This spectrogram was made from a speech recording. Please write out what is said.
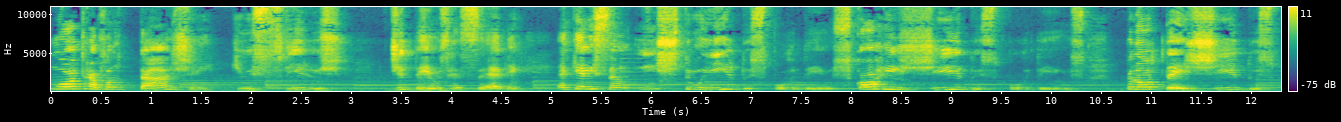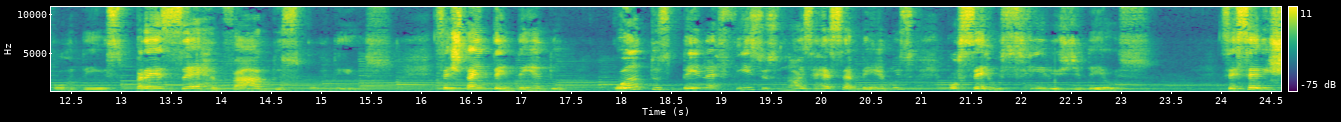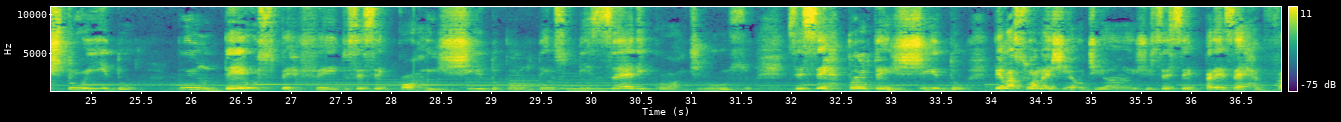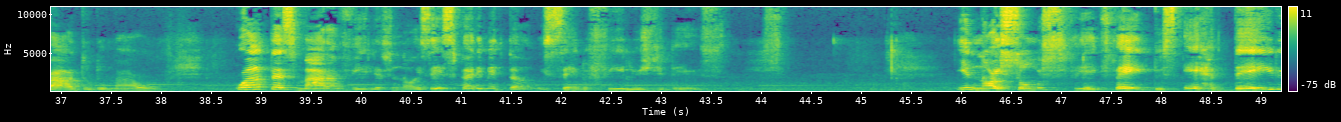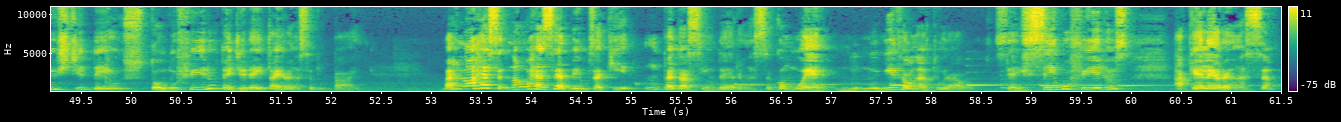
Uma outra vantagem que os filhos de Deus recebem é que eles são instruídos por Deus, corrigidos por Deus, protegidos por Deus, preservados por Deus. Você está entendendo quantos benefícios nós recebemos por sermos filhos de Deus? Você ser instruído por um Deus perfeito, você ser corrigido por um Deus misericordioso, você ser protegido pela sua legião de anjos, você ser preservado do mal. Quantas maravilhas nós experimentamos sendo filhos de Deus. E nós somos feitos herdeiros de Deus. Todo filho tem direito à herança do Pai. Mas nós não recebemos aqui um pedacinho da herança, como é no nível natural. Tem cinco filhos, aquela herança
